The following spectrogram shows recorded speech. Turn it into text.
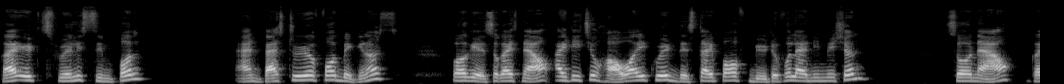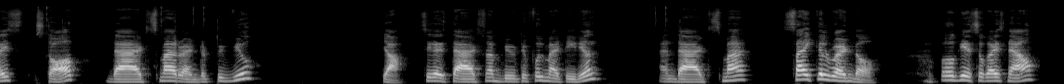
Guys, it's really simple and best tutorial for beginners. Okay, so guys, now I teach you how I create this type of beautiful animation. So now guys, stop. That's my render preview. Yeah, see guys, that's my beautiful material and that's my cycle render. Okay, so guys, now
